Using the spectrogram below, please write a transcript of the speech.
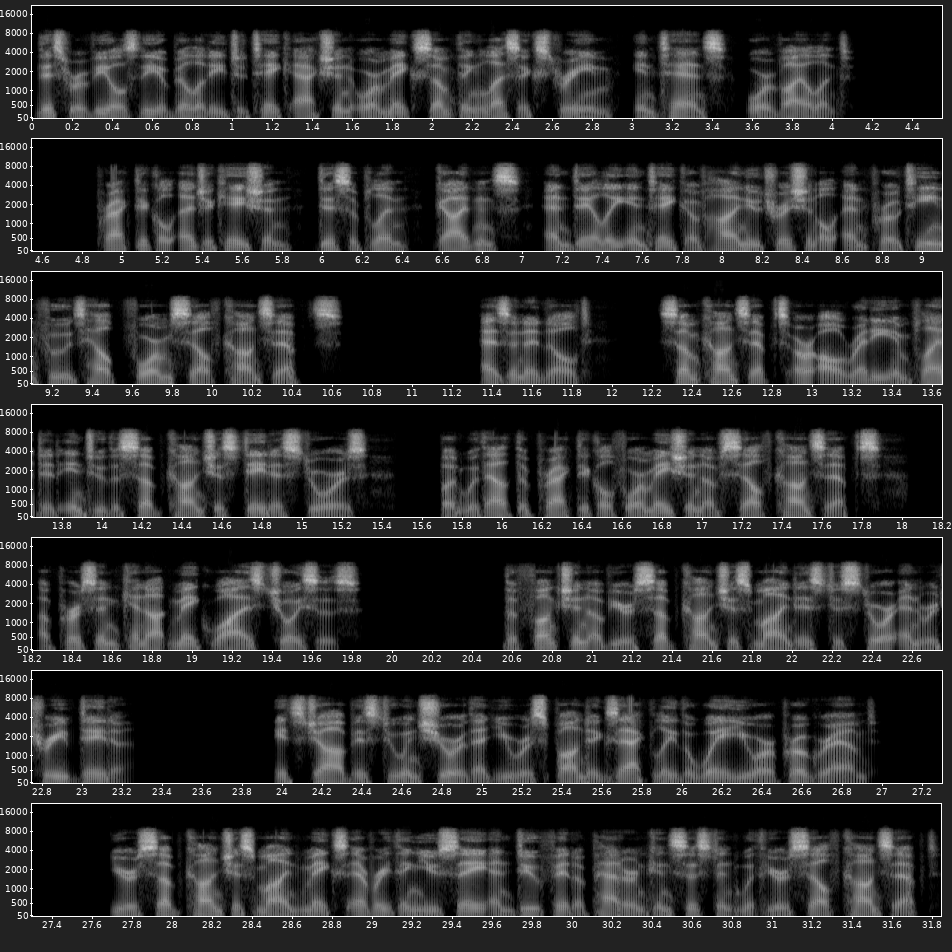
This reveals the ability to take action or make something less extreme, intense, or violent. Practical education, discipline, guidance, and daily intake of high nutritional and protein foods help form self-concepts. As an adult, some concepts are already implanted into the subconscious data stores, but without the practical formation of self-concepts, a person cannot make wise choices. The function of your subconscious mind is to store and retrieve data. Its job is to ensure that you respond exactly the way you are programmed. Your subconscious mind makes everything you say and do fit a pattern consistent with your self-concept.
